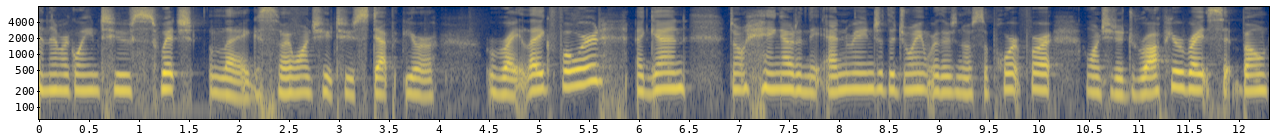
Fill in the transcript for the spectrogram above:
And then we're going to switch legs. So I want you to step your right leg forward. Again, don't hang out in the end range of the joint where there's no support for it. I want you to drop your right sit bone,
